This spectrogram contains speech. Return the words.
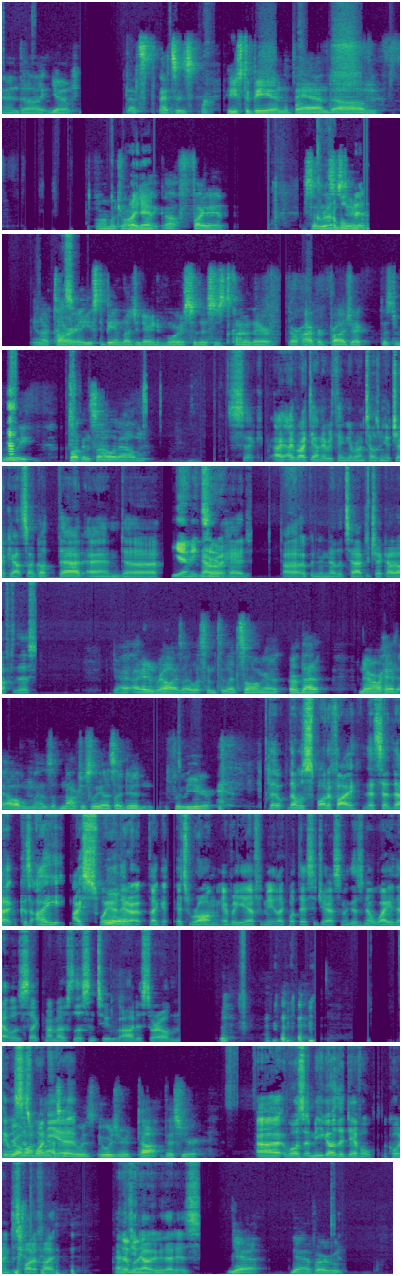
and uh, yeah, that's that's his. He used to be in the band. um Oh, I'm a drawing Fight Amp. blank. Uh, Fight Amp. So Incredible this is their. band. You know, Taria used to be in Legendary Divorce, so this is kind of their their hybrid project. Just a really fucking solid album. Sick. I, I write down everything everyone tells me to check out. So I've got that and uh, Yeah, me too. Narrowhead. Uh, open another tab to check out after this. Yeah, I, I didn't realize I listened to that song at, or that Narrowhead album as obnoxiously as I did for the year. That, that was Spotify that said that because I I swear Yeah. they're like it's wrong every year for me like what they suggest. I'm like, there's no way that was like my most listened to artist or album. There was you don't this mind me one year. Who was who was your top this year? Uh, it was Amigo the Devil according to Spotify. and if you know who that is, Yeah, yeah, I've heard of him.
